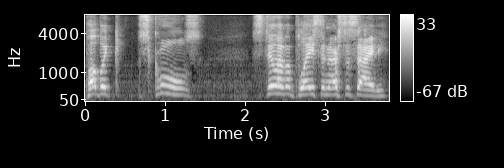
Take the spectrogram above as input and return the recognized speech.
public schools still have a place in our society.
